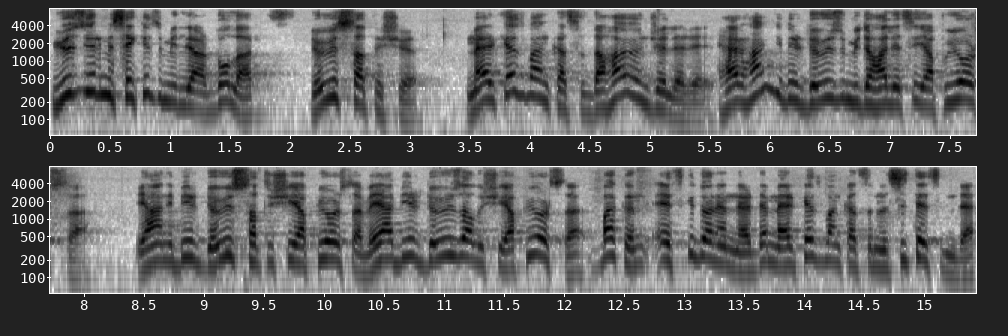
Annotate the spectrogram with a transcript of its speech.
128 milyar dolar döviz satışı Merkez Bankası daha önceleri herhangi bir döviz müdahalesi yapıyorsa yani bir döviz satışı yapıyorsa veya bir döviz alışı yapıyorsa bakın eski dönemlerde Merkez Bankası'nın sitesinde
